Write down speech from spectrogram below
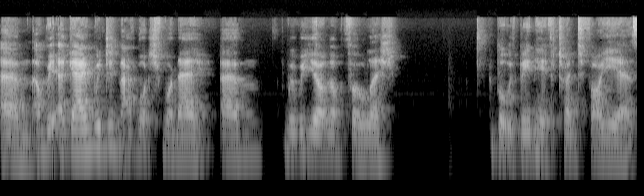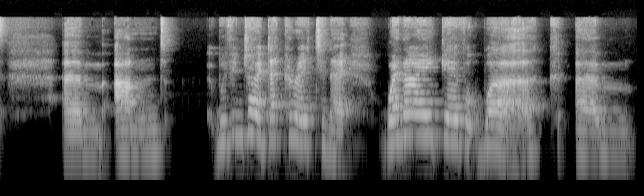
um, and we again we didn't have much money. Um, we were young and foolish, but we've been here for twenty four years, um, and we've enjoyed decorating it. When I gave up work, um,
